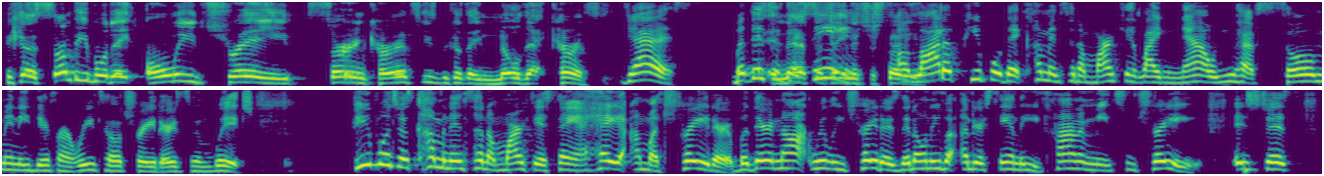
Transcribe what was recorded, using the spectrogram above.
Because some people, they only trade certain currencies because they know that currency. Yes. But this And is that's the the thing. thing that you're studying. a lot of people that come into the market, like now, you have so many different retail traders in which people just coming into the market saying, Hey, I'm a trader, but they're not really traders. They don't even understand the economy to trade. It's just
